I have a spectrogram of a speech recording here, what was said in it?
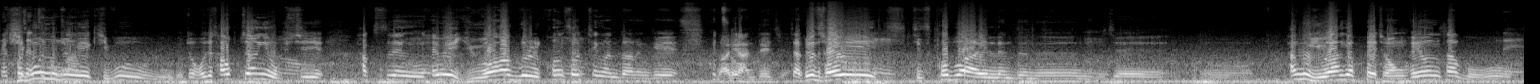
100% 기본. 중에 기본인 거죠. 어제 사업장이 없이 학생 어. 해외 유학을 컨설팅 한다는 게 그쵸. 말이 안 되죠. 자, 그래서 저희 음. 디스커버 아일랜드는 이제 어, 한국 유학협회 정회원사고 네.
